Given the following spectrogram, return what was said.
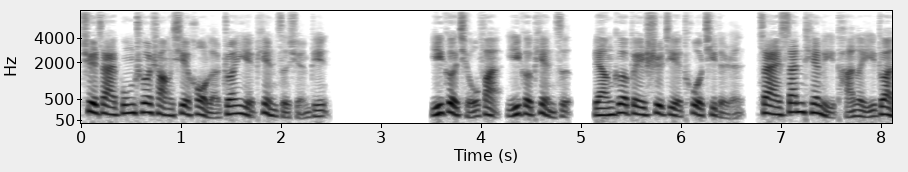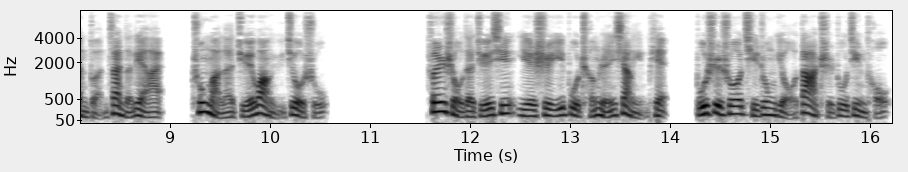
却在公车上邂逅了专业骗子玄彬。一个囚犯，一个骗子，两个被世界唾弃的人，在三天里谈了一段短暂的恋爱，充满了绝望与救赎。分手的决心也是一部成人向影片，不是说其中有大尺度镜头，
